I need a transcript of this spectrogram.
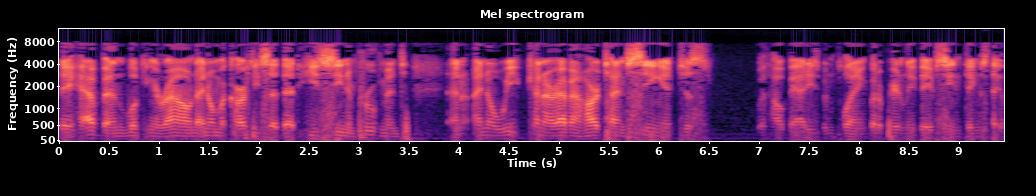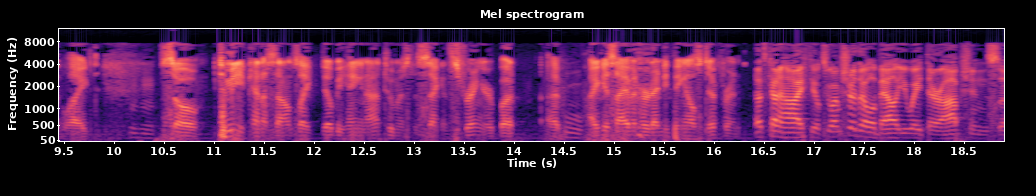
they have been looking around. I know McCarthy said that he's seen improvement, and I know we kind of are having a hard time seeing it just with how bad he's been playing, but apparently they've seen things they liked. Mm-hmm. So to me, it kind of sounds like they'll be hanging on to him as the second stringer, but I, guess I haven't heard anything else different. That's kind of how I feel too. I'm sure they'll evaluate their options uh,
